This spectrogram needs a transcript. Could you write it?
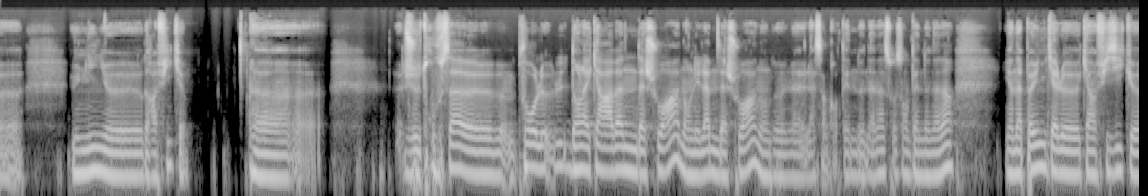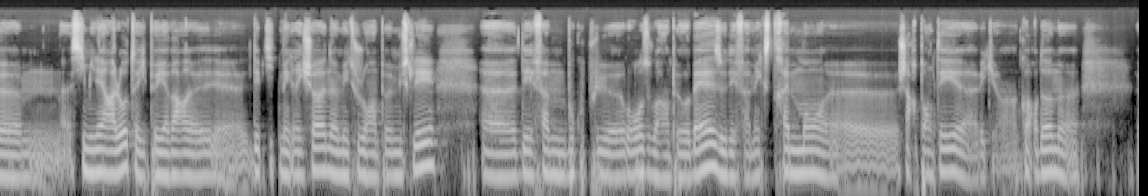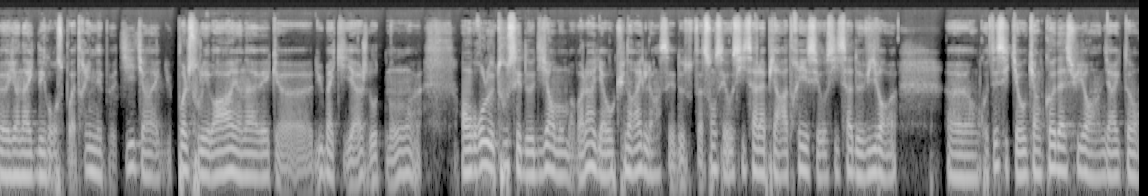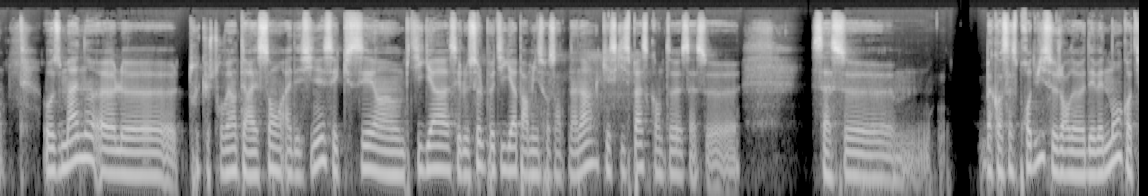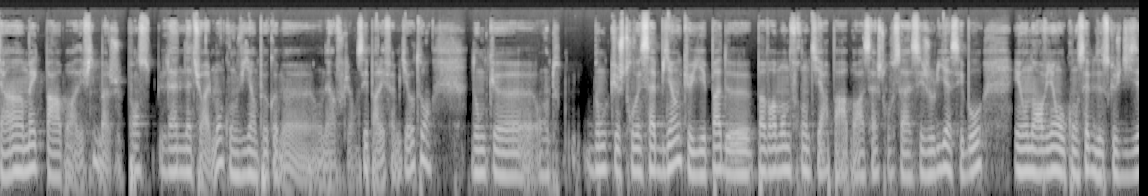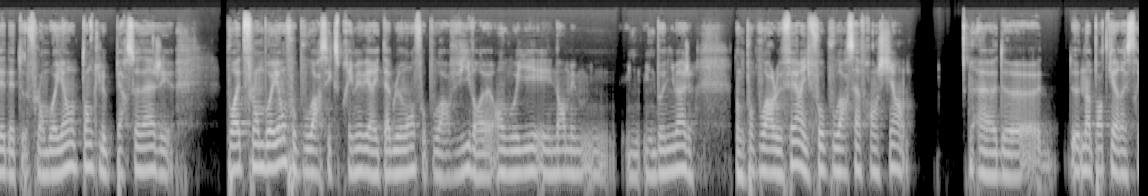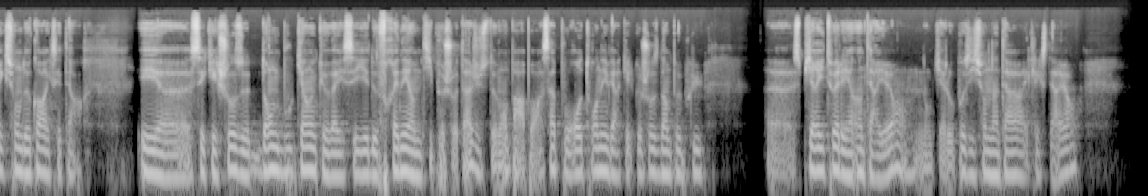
une ligne graphique. Je trouve ça euh, pour le, dans la caravane d'Ashura, dans les lames d'Ashura, dans la, cinquantaine de nanas, soixantaine de nanas, il n'y en a pas une qui a, le- qui a un physique euh, similaire à l'autre. Il peut y avoir euh, des petites maigrichonnes, mais toujours un peu musclées, des femmes beaucoup plus grosses, voire un peu obèses, des femmes extrêmement charpentées, avec un corps d'homme. Euh, Il y en a avec des grosses poitrines, des petites, il y en a avec du poil sous les bras, il y en a avec euh, du maquillage, d'autres non. Euh, En gros, le tout, c'est de dire, bon, bah voilà, il n'y a aucune règle. hein. C'est De toute façon, c'est aussi ça la piraterie, c'est aussi ça de vivre en côté, c'est qu'il n'y a aucun code à suivre hein, directement. Osman, le truc que je trouvais intéressant à dessiner, c'est que c'est un petit gars, c'est le seul petit gars parmi 60 nanas. Qu'est-ce qui se passe quand ça se... Ça se bah, quand ça se produit ce genre d'événement, quand il y a un mec par rapport à des films, bah, je pense là naturellement qu'on vit un peu comme euh, on est influencé par les femmes qui y autour. Donc, euh, on- donc je trouvais ça bien qu'il n'y ait pas de pas vraiment de frontières par rapport à ça. Je trouve ça assez joli, assez beau, et on en revient au concept de ce que je disais d'être flamboyant. Tant que le personnage est pour être flamboyant, il faut pouvoir s'exprimer véritablement, il faut pouvoir vivre, euh, envoyer énormément une bonne image. Donc pour pouvoir le faire, il faut pouvoir s'affranchir euh, de, n'importe quelle restriction de corps, etc. Et euh, c'est quelque chose dans le bouquin que va essayer de freiner un petit peu Shota, justement, par rapport à ça, pour retourner vers quelque chose d'un peu plus euh, spirituel et intérieur. Donc il y a l'opposition de l'intérieur avec l'extérieur.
